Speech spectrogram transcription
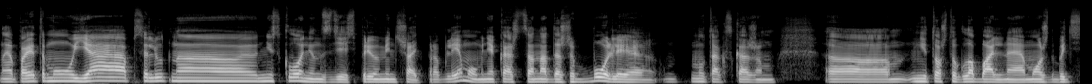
Э, Поэтому я абсолютно не склонен здесь преуменьшать проблему. Мне кажется, она даже более, ну так скажем, э, не то что глобальная, может быть,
